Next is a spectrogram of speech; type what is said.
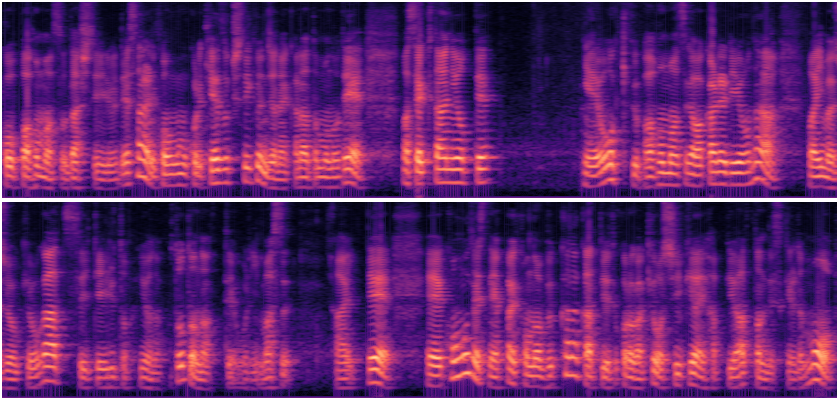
高パフォーマンスを出している。で、さらに今後もこれ継続していくんじゃないかなと思うので、まあ、セクターによって、え大きくパフォーマンスが分かれるような、まあ、今状況が続いているというようなこととなっております。はい。で、え今後ですね、やっぱりこの物価高っていうところが今日 CPI 発表あったんですけれども、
